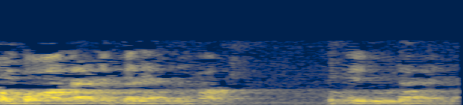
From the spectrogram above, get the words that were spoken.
ฐมบวนานั่นไปแล้วนะครับท่านเคยรู้ได้นะ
